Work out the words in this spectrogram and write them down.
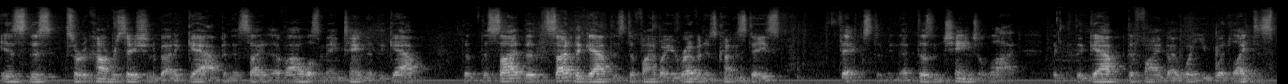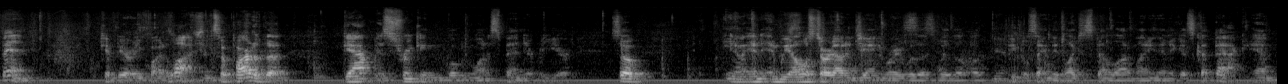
is this sort of conversation about a gap, and the side, I've always maintained that the gap, the, the side, the side of the gap that's defined by your revenues kind of stays fixed. I mean, that doesn't change a lot. The, the gap defined by what you would like to spend can vary quite a lot. And so part of the gap is shrinking what we want to spend every year. So, you know, and, and we always start out in January with, a- with a- a- people saying they'd like to spend a lot of money, and then it gets cut back. And,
